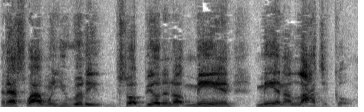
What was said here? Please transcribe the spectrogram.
And that's why when you really start building up men, men are logical.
